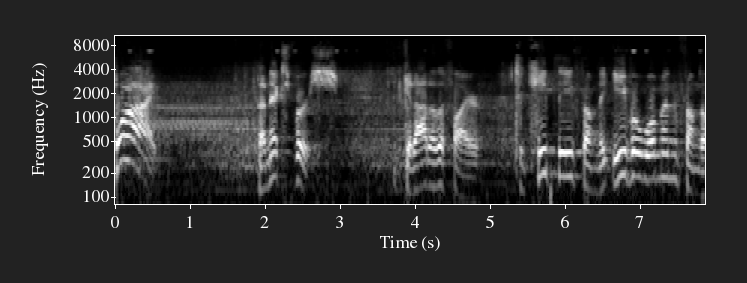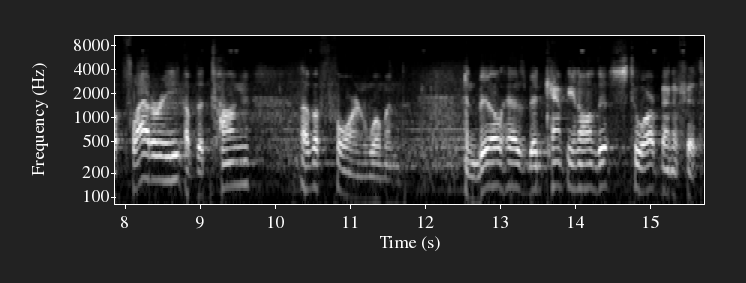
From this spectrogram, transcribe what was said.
Why? The next verse. Get out of the fire to keep thee from the evil woman, from the flattery of the tongue of a foreign woman. And Bill has been camping on this to our benefit.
